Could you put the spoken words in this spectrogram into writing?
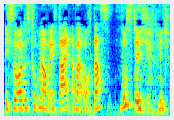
ich so, oh, das tut mir auch echt leid, aber auch das wusste ich ja nicht.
